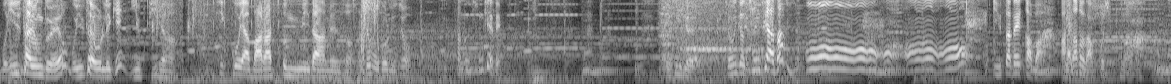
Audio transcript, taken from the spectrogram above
뭐 인스타 용도예요? 뭐 인스타에 올리게? 6티어 찍고야 말았읍니다 하면서 절대 못 올리죠 인스타는 숨겨야 됩니다 왜 숨겨요? 정정 창피하다? 어어어어어어어 인싸 될까봐 아싸로 남고 싶어 나는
